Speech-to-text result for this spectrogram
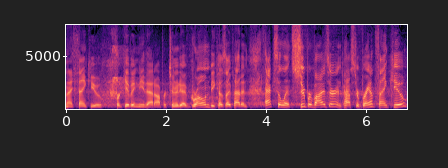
And I thank you for giving me that opportunity. I've grown because I've had an excellent supervisor and Pastor Brandt, thank you,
